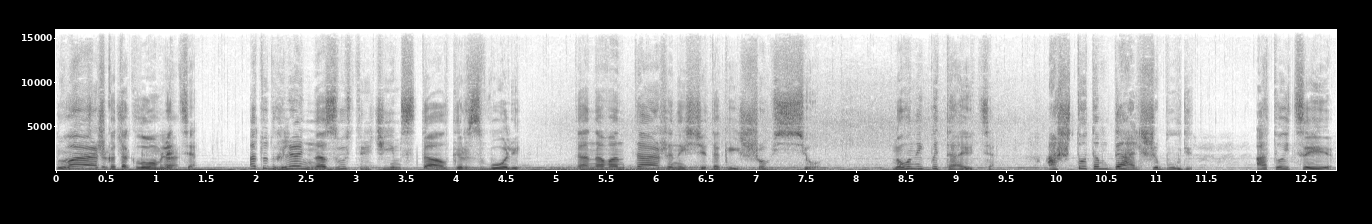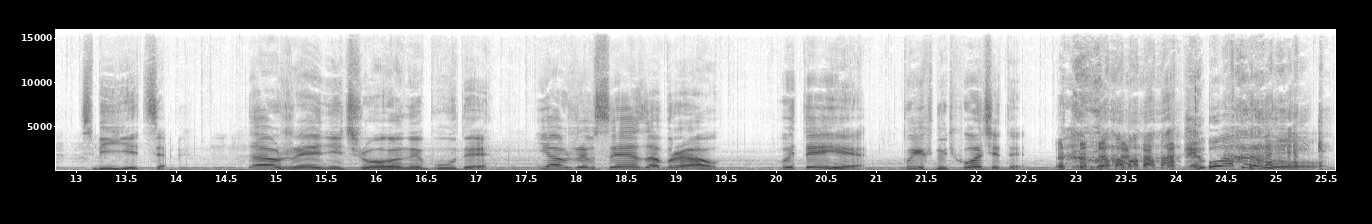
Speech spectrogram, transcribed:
досі Важко так ломляться. А тут глянь назустріч їм сталкер з волі. Та навантажений ще такий, що все. Ну вони й питаються, а що там далі буде? А той це сміється. Та вже нічого не буде. Я вже все забрав. Ви теє, пихнуть хочете?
